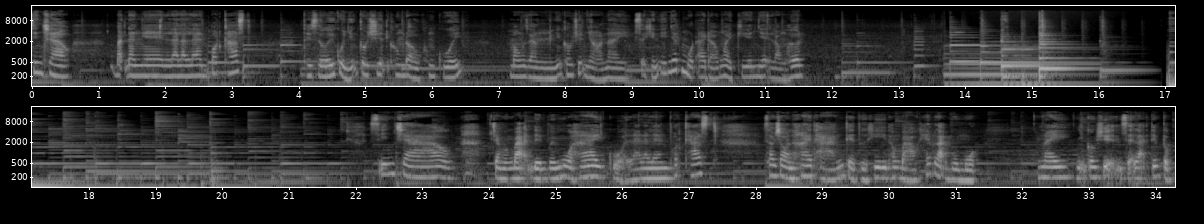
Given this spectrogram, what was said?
Xin chào, bạn đang nghe La La Land Podcast. Thế giới của những câu chuyện không đầu không cuối. Mong rằng những câu chuyện nhỏ này sẽ khiến ít nhất một ai đó ngoài kia nhẹ lòng hơn. Xin chào. Chào mừng bạn đến với mùa 2 của La La Land Podcast. Sau tròn 2 tháng kể từ khi thông báo khép lại mùa 1 Hôm nay những câu chuyện sẽ lại tiếp tục.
